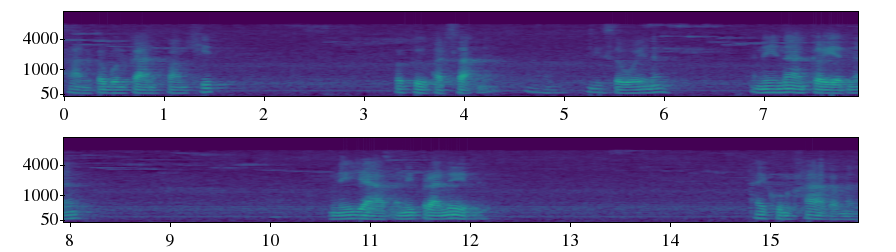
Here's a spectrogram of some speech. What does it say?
ผ่านกระบวนการความคิด ก็คือผัสสะเนี่ยนี่สวยนะ อันนี้น่าเกลียดนะ อันนี้หยาบ อันนี้ประณีต ให้คุณค่ากับมัน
